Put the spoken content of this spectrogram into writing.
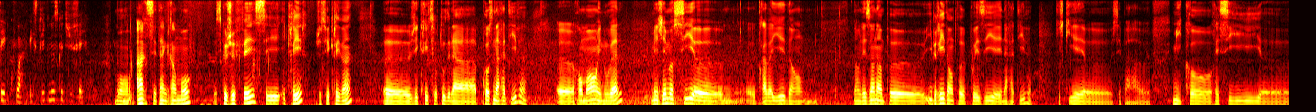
c'est quoi? Explique-nous ce que tu fais. Bon, art, c'est un grand mot. Ce que je fais, c'est écrire. Je suis écrivain. Euh, J'écris surtout de la prose narrative, euh, romans et nouvelles. Mais j'aime aussi euh, travailler dans, dans les zones un peu hybrides entre poésie et narrative. Tout ce qui est, euh, c'est pas, euh, micro-récits, euh,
